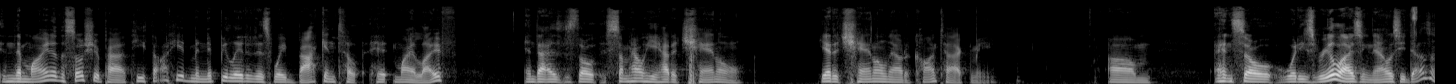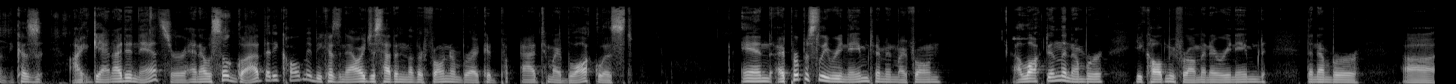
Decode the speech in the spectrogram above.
in the mind of the sociopath, he thought he had manipulated his way back into my life, and that as though somehow he had a channel. He had a channel now to contact me. Um, and so what he's realizing now is he doesn't because I, again I didn't answer, and I was so glad that he called me because now I just had another phone number I could add to my block list and I purposely renamed him in my phone. I locked in the number he called me from, and I renamed the number uh,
